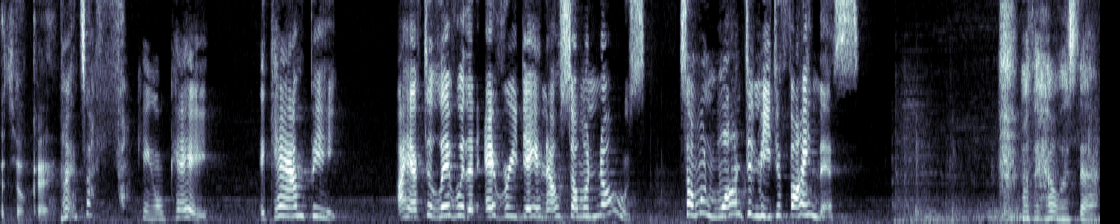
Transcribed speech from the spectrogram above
It's okay. It's not fucking okay. It can't be. I have to live with it every day, and now someone knows. Someone wanted me to find this. What the hell is that?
